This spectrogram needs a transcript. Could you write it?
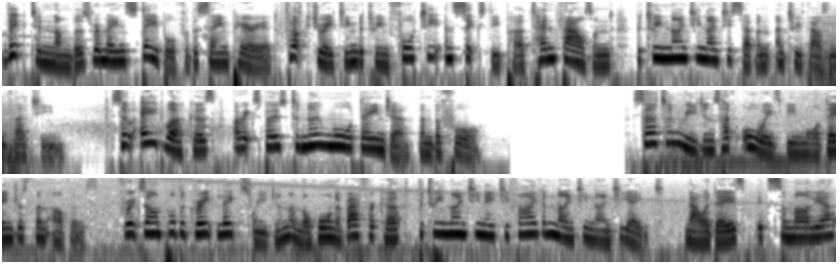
victim numbers remain stable for the same period, fluctuating between 40 and 60 per 10,000 between 1997 and 2013. So aid workers are exposed to no more danger than before. Certain regions have always been more dangerous than others. For example, the Great Lakes region and the Horn of Africa between 1985 and 1998. Nowadays, it's Somalia,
